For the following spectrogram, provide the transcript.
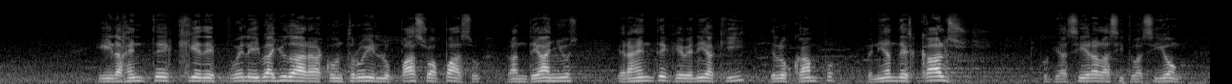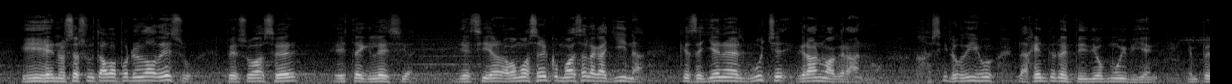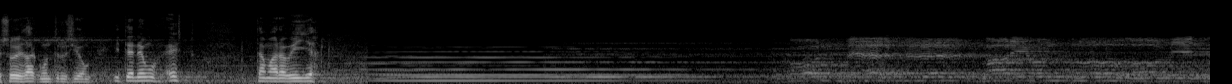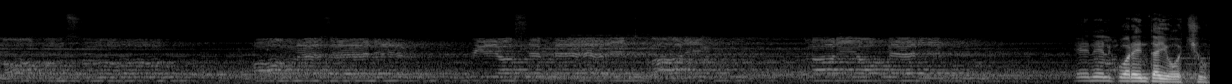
y la gente que después le iba a ayudar a construirlo paso a paso durante años, era gente que venía aquí de los campos, venían descalzos, porque así era la situación. Y no se asustaba por nada de eso. Empezó a hacer esta iglesia. Decía, vamos a hacer como hace la gallina, que se llena el buche grano a grano así lo dijo, la gente lo entendió muy bien. Empezó esa construcción y tenemos esto, esta maravilla. En el 48.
